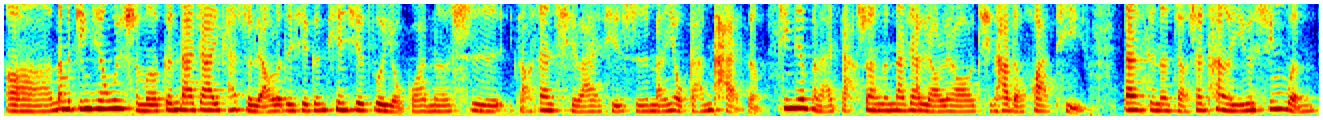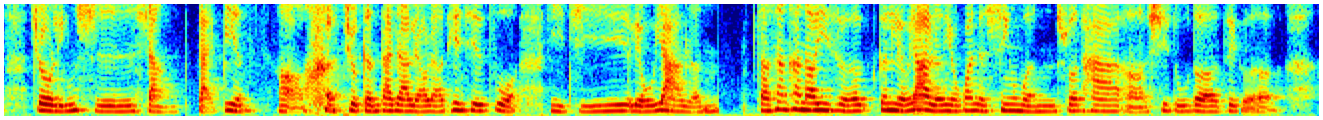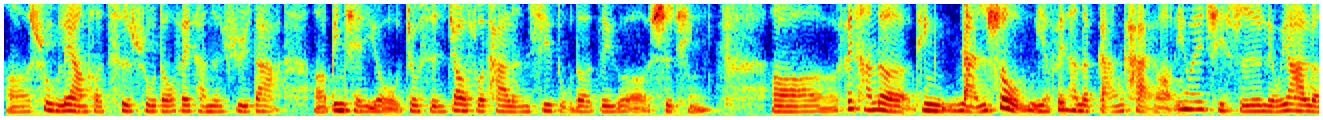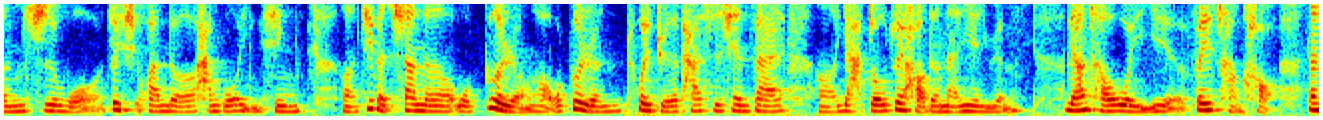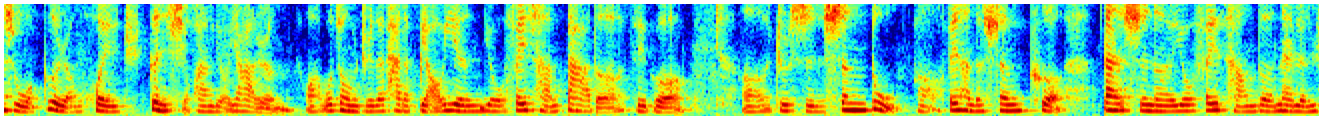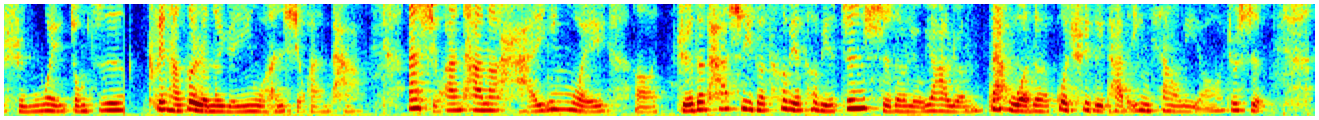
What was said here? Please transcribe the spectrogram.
啊，那么今天为什么跟大家一开始聊了这些跟天蝎座有关呢？是早上起来其实蛮有感慨的。今天本来打算跟大家聊聊其他的话题，但是呢，早上看了一个新闻，就临时想改变啊，就跟大家聊聊天蝎座以及刘亚仁。早上看到一则跟刘亚仁有关的新闻，说他呃吸毒的这个呃数量和次数都非常的巨大，呃，并且有就是教唆他人吸毒的这个事情。呃，非常的挺难受，也非常的感慨啊，因为其实刘亚仁是我最喜欢的韩国影星，呃，基本上呢，我个人啊，我个人会觉得他是现在呃亚洲最好的男演员。梁朝伟也非常好，但是我个人会更喜欢刘亚仁啊，我总觉得他的表演有非常大的这个，呃，就是深度啊，非常的深刻，但是呢又非常的耐人寻味。总之，非常个人的原因，我很喜欢他。那喜欢他呢，还因为呃，觉得他是一个特别特别真实的刘亚仁，在我的过去对他的印象里哦，就是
